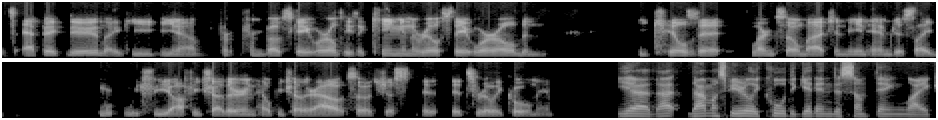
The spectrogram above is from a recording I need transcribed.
it's epic, dude. Like he, you know, fr- from both skate worlds, he's a king in the real estate world, and he kills it. Learned so much, and me and him just like we feed off each other and help each other out. So it's just it, it's really cool, man. Yeah, that that must be really cool to get into something like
